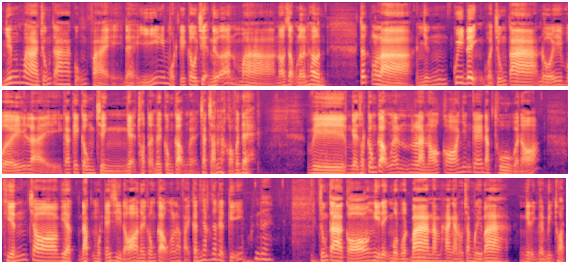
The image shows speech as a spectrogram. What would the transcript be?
nhưng mà chúng ta cũng phải để ý một cái câu chuyện nữa mà nó rộng lớn hơn tức là những quy định của chúng ta đối với lại các cái công trình nghệ thuật ở nơi công cộng ấy, chắc chắn là có vấn đề vì nghệ thuật công cộng ấy là nó có những cái đặc thù của nó khiến cho việc đặt một cái gì đó ở nơi công cộng là phải cân nhắc rất là kỹ. Vâng. Chúng ta có nghị định 113 năm 2013, nghị định về mỹ thuật.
